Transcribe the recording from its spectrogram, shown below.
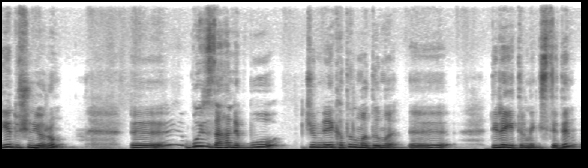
diye düşünüyorum. E, bu yüzden hani bu cümleye katılmadığımı e, dile getirmek istedim.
